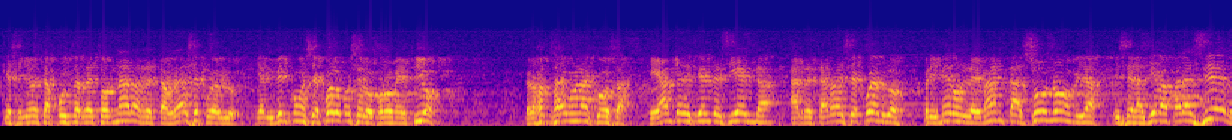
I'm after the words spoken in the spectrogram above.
que el Señor está a punto de retornar a restaurar ese pueblo y a vivir con ese pueblo, pues se lo prometió. Pero nosotros sabemos una cosa, que antes de que Él descienda a restaurar ese pueblo, primero levanta a su novia y se la lleva para el cielo.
